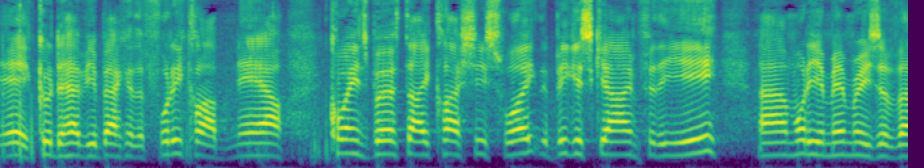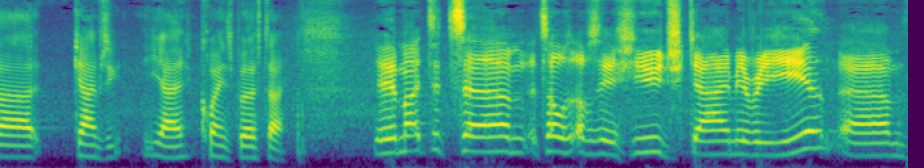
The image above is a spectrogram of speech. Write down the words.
Yeah, good to have you back at the footy club. Now, Queen's birthday clash this week, the biggest game for the year. Um, what are your memories of uh, games? You know, Queen's birthday. Yeah, mate, it's um, it's obviously a huge game every year. Um,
